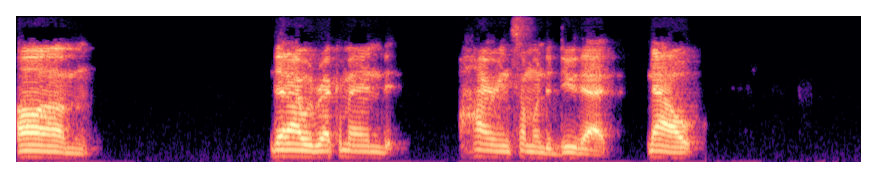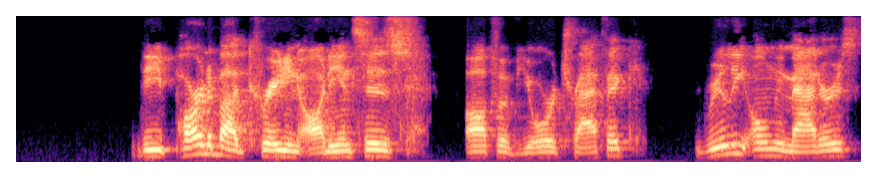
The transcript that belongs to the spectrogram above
Um, then I would recommend hiring someone to do that. Now, the part about creating audiences off of your traffic really only matters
